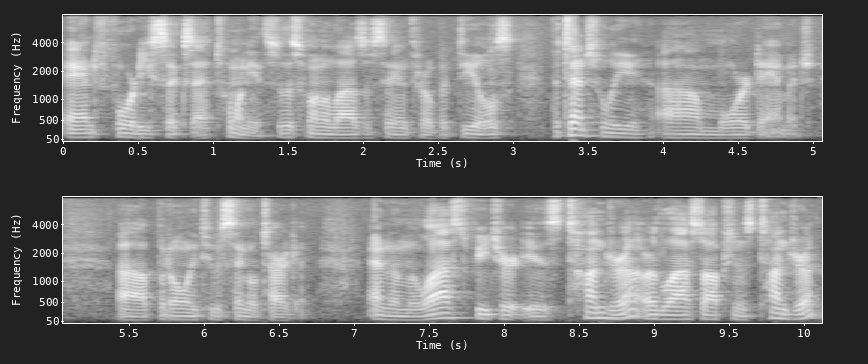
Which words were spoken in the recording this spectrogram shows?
and 4d6 at 20th. So this one allows a saving throw but deals potentially um, more damage, uh, but only to a single target. And then the last feature is Tundra, or the last option is Tundra.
